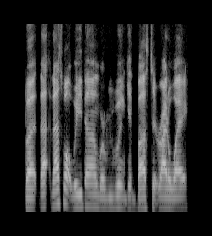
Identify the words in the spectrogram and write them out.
But that that's what we done where we wouldn't get busted right away.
